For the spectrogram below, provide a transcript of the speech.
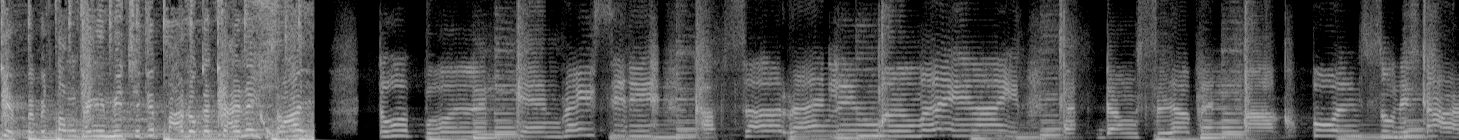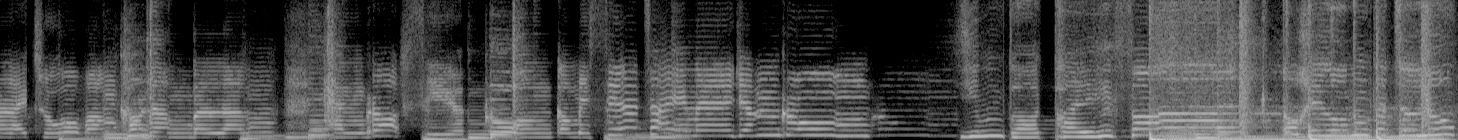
เก็บไปไปต้องแทงไอ้มิดใช้แค่ปลาโดนกระจายในควายตัวบนเล่นเกมไรซิตี้ขับซาแรงลิ้มมือไม่ไอจัดดังเสือแผ่นปากขบวนสู้ในสตาร์ไลท์ทัวร์บังเขานั่งบัลลังก์แข่งรอบเสียกรวงก็ไม่เสียใจแม้ยันรุ่ง ยิ้มปลอดภัยให้ฟ้าต่อให้ล้มก็จะลุก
